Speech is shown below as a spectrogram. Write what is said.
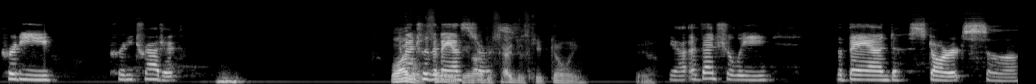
Pretty, pretty tragic. Well, I Eventually the band anything, obviously, I starts. just keep going. yeah, Yeah. eventually the band starts uh,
